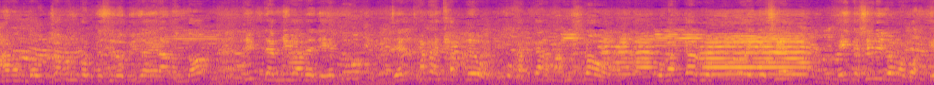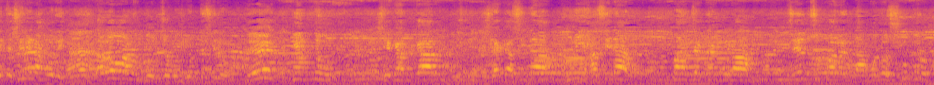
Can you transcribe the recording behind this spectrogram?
আনন্দ উদযাপন করতেছিল, বিজয়ের আনন্দ, ঠিক তেমনিভাবে যেহেতু জেলখানায় থাকলেও ওখানকার মানুষরাও, ওখানকার লোকগুলো এই দেশের এই দেশেরই জনগণ এই দেশেরই নাগরিক তারাও আনন্দ উদযাপন করতেছিল। কিন্তু সেখানকার শেখ হাসিনা খুনি হাসিনার পাঁচ একটা গোলাম জেল সুপারের নাম হলো সুব্রত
